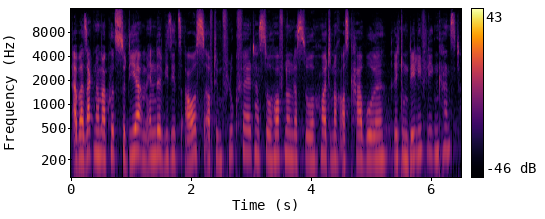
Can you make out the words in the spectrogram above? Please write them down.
Aber sag noch mal kurz zu dir am Ende, wie sieht's aus auf dem Flugfeld? Hast du Hoffnung, dass du heute noch aus Kabul Richtung Delhi fliegen kannst?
